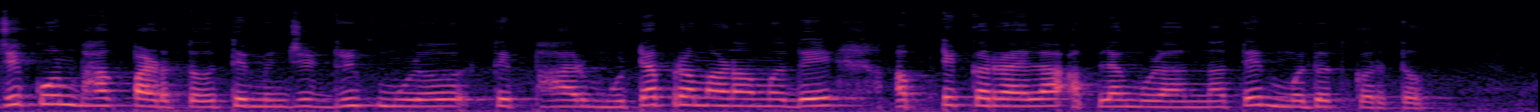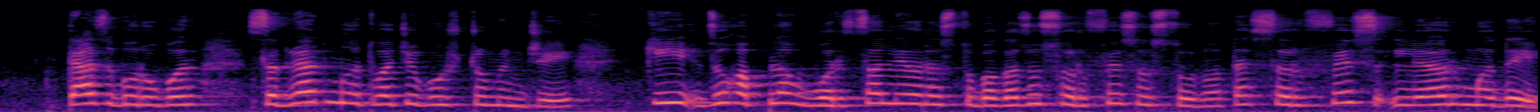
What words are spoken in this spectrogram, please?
जे कोण भाग पाडतं ते म्हणजे ड्रीपमुळं ते फार मोठ्या प्रमाणामध्ये अपटेक करायला आपल्या मुळांना ते मदत करतं. त्याचबरोबर सगळ्यात महत्त्वाची गोष्ट म्हणजे की जो आपला वरचा लेअर असतो बघा जो सरफेस असतो ना त्या सरफेस लेअरमध्ये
